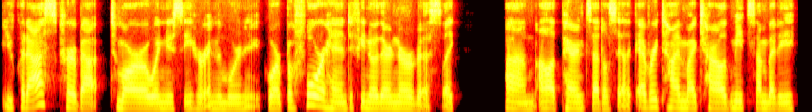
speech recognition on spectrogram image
you could ask her about tomorrow when you see her in the morning or beforehand if you know they're nervous. Like um, I'll have parents that'll say like every time my child meets somebody,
